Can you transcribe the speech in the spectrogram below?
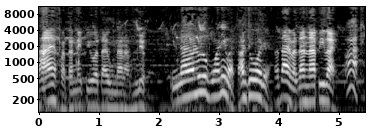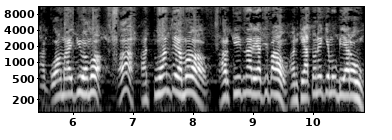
હાય ફતર નહીં પીવો તાય ઉનાળા લ્યો. ઉનાળાનું તો પાણી વધારે જોવો છે. તાય વધારે ના પીવાય. આ ગોમ આવી ગયું હમો. હા અને તું આમ તે હમો હરકી રીતના રેતી પાવ અને કહેતો નહીં કે હું બેરો હું.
